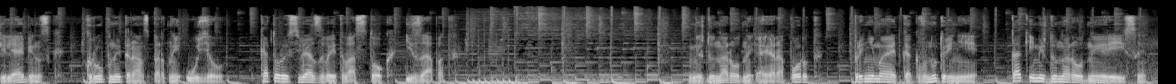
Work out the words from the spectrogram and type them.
Челябинск – крупный транспортный узел, который связывает Восток и Запад. Международный аэропорт принимает как внутренние, так и международные рейсы –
